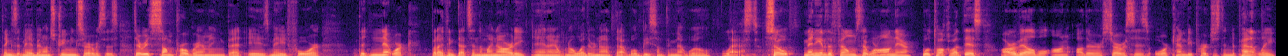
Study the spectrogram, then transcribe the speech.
things that may have been on streaming services. There is some programming that is made for the network but I think that's in the minority, and I don't know whether or not that will be something that will last. So many of the films that were on there, we'll talk about this, are available on other services or can be purchased independently.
